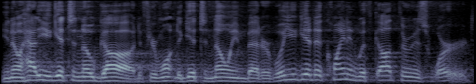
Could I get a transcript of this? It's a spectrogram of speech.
You know, how do you get to know God if you're wanting to get to know Him better? Well, you get acquainted with God through His Word.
